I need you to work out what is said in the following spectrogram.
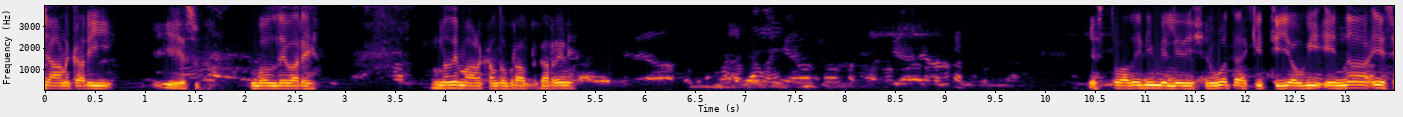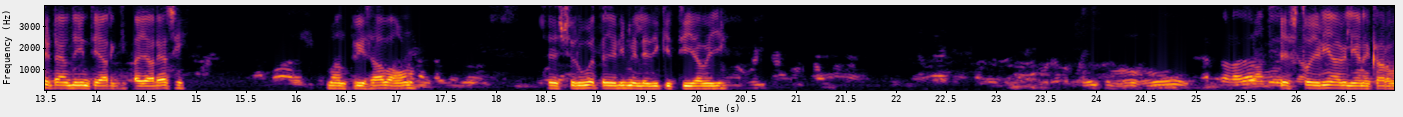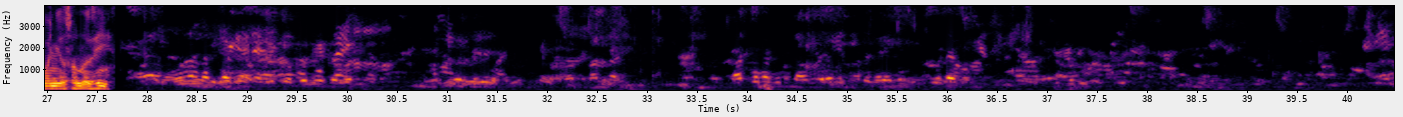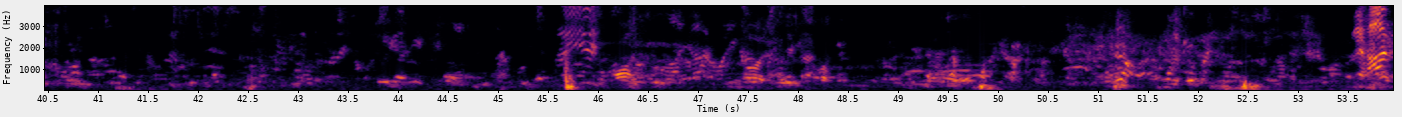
ਜਾਣਕਾਰੀ ਇਸ ਬੁੱਲ ਦੇ ਬਾਰੇ ਉਹਨਾਂ ਦੇ ਮਾਲਕਾਂ ਤੋਂ ਪ੍ਰਾਪਤ ਕਰ ਰਹੇ ਨੇ। ਇਸ ਤੋਂ ਬਾਅਦ ਜਿਹੜੀ ਮੇਲੇ ਦੀ ਸ਼ੁਰੂਆਤ ਹੈ ਕੀਤੀ ਜਾਊਗੀ ਇਹਨਾਂ ਇਸੇ ਟਾਈਮ ਦੀ ਇੰਤਜ਼ਾਰ ਕੀਤਾ ਜਾ ਰਿਹਾ ਸੀ। ਮੰਤਰੀ ਸਾਹਿਬ ਆਉਣ ਤੇ ਸ਼ੁਰੂਆਤ ਜਿਹੜੀ ਮੇਲੇ ਦੀ ਕੀਤੀ ਜਾਵੇ ਜੀ। ਇਸ ਤੋਂ ਜਿਹੜੀਆਂ ਅਗਲੀਆਂ ਨੇ ਕਾਰਵਾਈਆਂ ਸੁਣ ਅਸੀਂ। हाँ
